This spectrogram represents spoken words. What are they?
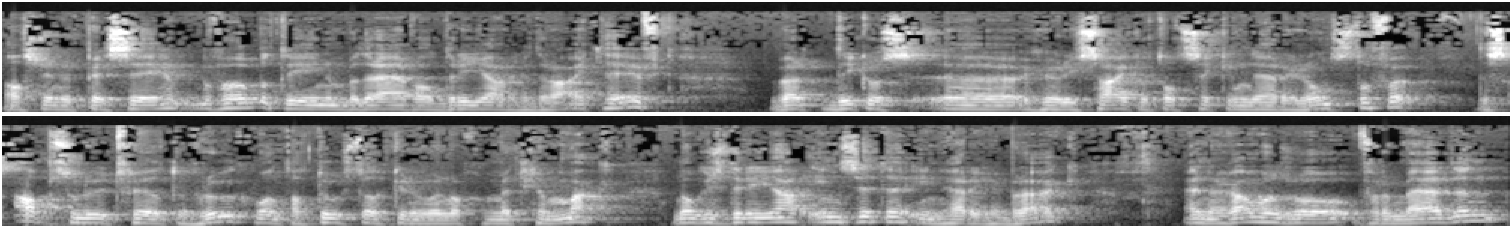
Als je een PC hebt bijvoorbeeld, die in een bedrijf al drie jaar gedraaid heeft, werd dikwijls uh, gerecycled tot secundaire grondstoffen. Dat is absoluut veel te vroeg, want dat toestel kunnen we nog met gemak nog eens drie jaar inzetten in hergebruik. En dan gaan we zo vermijden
